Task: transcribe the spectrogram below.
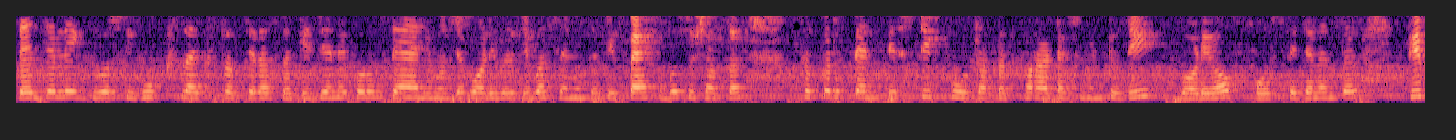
त्यांच्या लेग्सवरती हुक्स लाईक स्ट्रक्चर असतं की जेणेकरून त्या ॲनिमलच्या बॉडीवरती बसल्यानंतर ते पॅक बसू शकतात. सकस त्यां ते स्टिक होऊ शकतात for attachment to the body of host त्याच्यानंतर फिफ्थ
